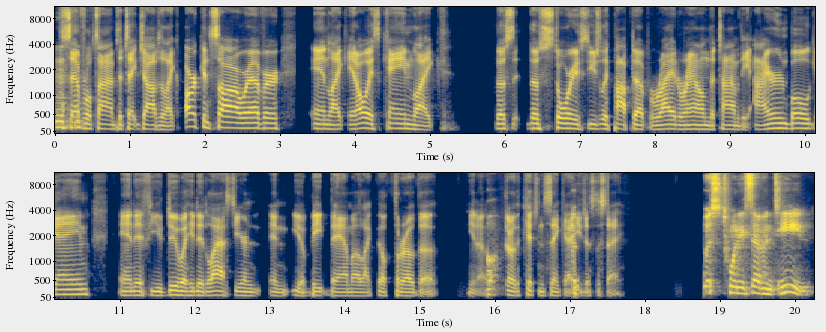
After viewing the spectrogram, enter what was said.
was several times to take jobs at like Arkansas or wherever. And like it always came like those those stories usually popped up right around the time of the Iron Bowl game. And if you do what he did last year and, and you know beat Bama, like they'll throw the you know Oh. throw the kitchen sink at you just to stay. It was 2017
